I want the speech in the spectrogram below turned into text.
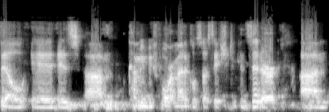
bill is, um, coming before a medical association to consider, um,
